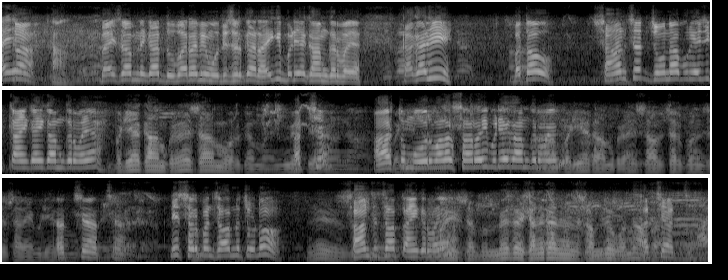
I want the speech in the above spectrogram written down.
आई हाँ। भाई साहब ने कहा दोबारा भी मोदी सरकार आएगी बढ़िया काम करवाया। काका जी बताओ सांसद जोनापुरिया जी कहीं कहीं काम करवाया? बढ़िया काम कराए साहब मोर का अच्छा। आज तो मोर वाला सारा ही बढ़िया काम काम- करवाया। हाँ, बढ़िया काम कराए साहब सरपंच से सारे बढ़िया अच्छा अच्छा। नहीं सरपंच साहब ने छोड़ो। सांसद साहब कहीं करवाया सब मैं तो समझो ना अच्छा अच्छा।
